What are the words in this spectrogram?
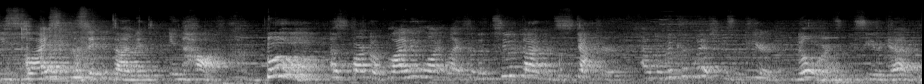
he sliced the sacred diamond in half. Boom! A spark of blinding white light so the two diamonds scattered, and the Wicked Witch disappeared, nowhere to be seen again.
